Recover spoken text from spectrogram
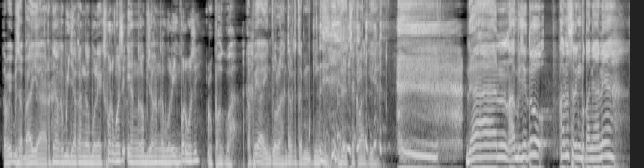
Tapi bisa bayar. Yang kebijakan gak boleh ekspor bukan sih? Yang kebijakan gak boleh impor bukan sih? Lupa gua. Tapi ya itulah ntar kita mungkin bisa cek lagi ya. Dan abis itu kan sering pertanyaannya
